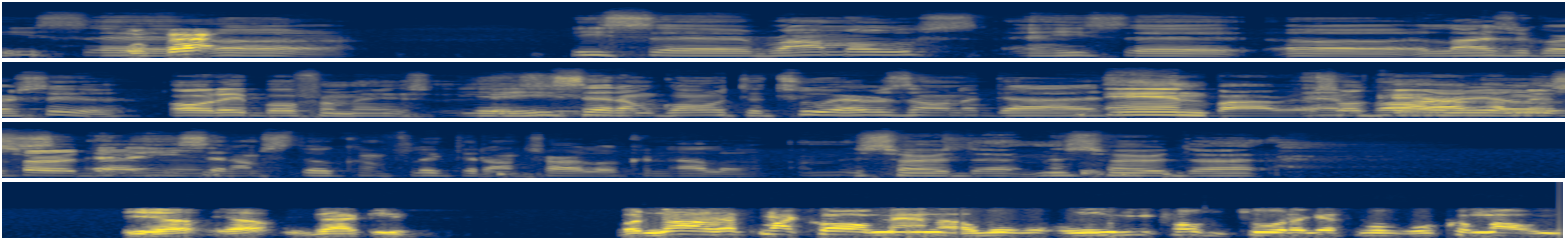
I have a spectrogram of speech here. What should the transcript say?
he said that? uh he said Ramos and he said uh Elijah Garcia. Oh, they both from AZ. Yeah, he said I'm going with the two Arizona guys And Barrios. and Okay, I, I Barrios, misheard that. And then he then. said I'm still conflicted on Charlo Canelo. I misheard that. Misheard that. Yep, yep, exactly. But no, that's my call, man. Uh, we'll, when we get closer to it, I guess we'll, we'll come out and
